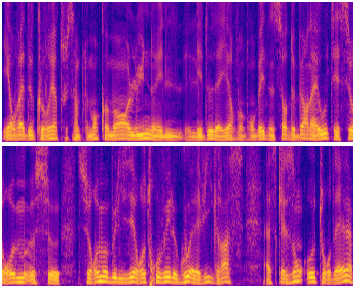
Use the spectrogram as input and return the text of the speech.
Et on va découvrir tout simplement comment l'une et les deux d'ailleurs vont tomber d'une sorte de burn-out et se, rem- se, se remobiliser, retrouver le goût à la vie grâce à ce qu'elles ont autour d'elles.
